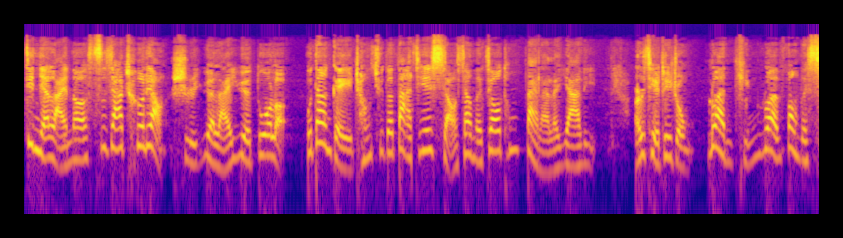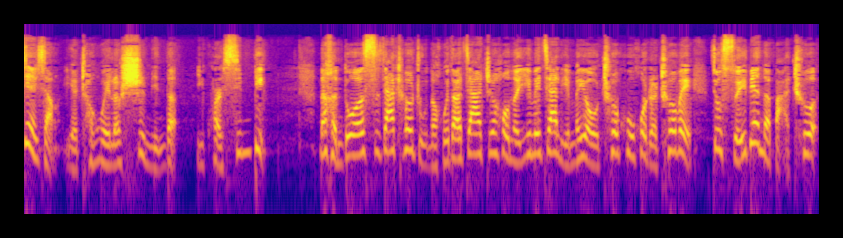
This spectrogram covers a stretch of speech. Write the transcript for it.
近年来呢，私家车辆是越来越多了，不但给城区的大街小巷的交通带来了压力，而且这种乱停乱放的现象也成为了市民的一块心病。那很多私家车主呢，回到家之后呢，因为家里没有车库或者车位，就随便的把车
